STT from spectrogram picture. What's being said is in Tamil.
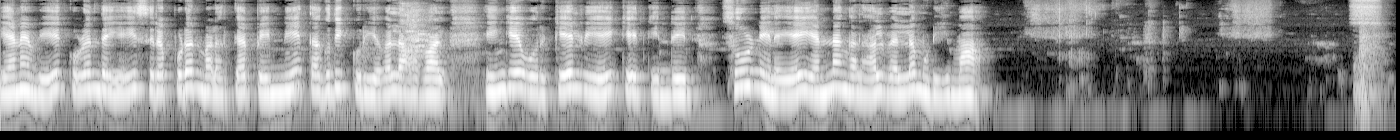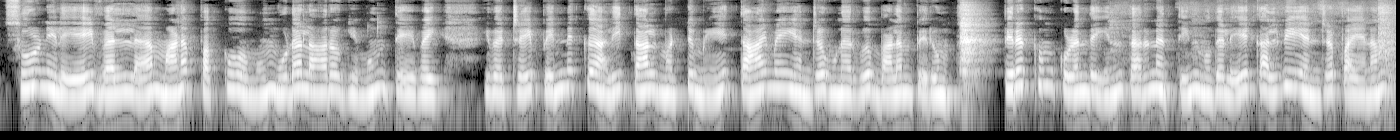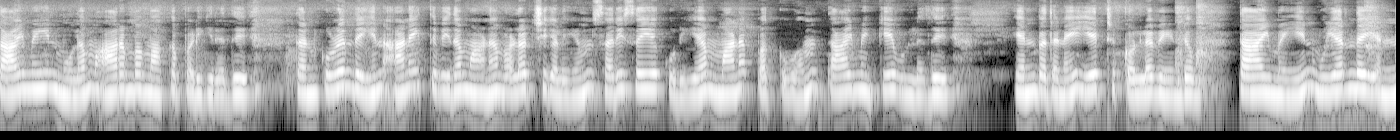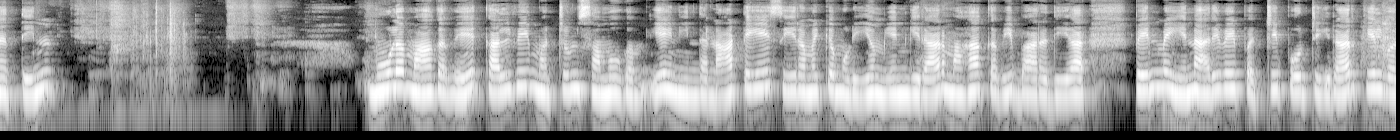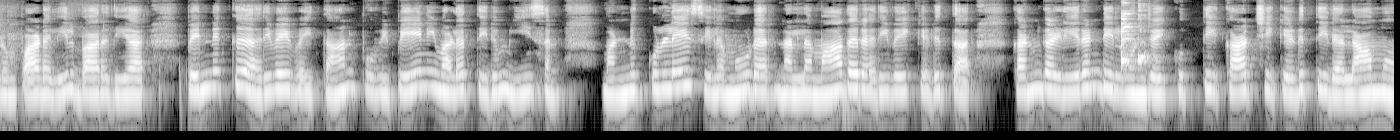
எனவே குழந்தையை சிறப்புடன் வளர்க்க பெண்ணே தகுதிக்குரியவள் ஆவாள். இங்கே ஒரு கேள்வியை கேட்கின்றேன். சூழ்நிலையை எண்ணங்களால் வெல்ல முடியுமா? சூழ்நிலையை வெல்ல மனப்பக்குவமும் உடல் ஆரோக்கியமும் தேவை. இவற்றை பெண்ணுக்கு அளித்தால் மட்டுமே தாய்மை என்ற உணர்வு பலம் பெறும். பிறக்கும் குழந்தையின் தருணத்தின் முதலே கல்வி என்ற பயணம் தாய்மையின் மூலம் ஆரம்பமாக்கப்படுகிறது. தன் குழந்தையின் அனைத்து விதமான வளர்ச்சிகளையும் சரி செய்யக்கூடிய மனப்பக்குவம் தாய்மைக்கே உள்ளது என்பதனை ஏற்றுக்கொள்ள வேண்டும். தாய்மையின் உயர்ந்த எண்ணத்தின் மூலமாகவே கல்வி மற்றும் சமூகம். ஏன் இந்த நாட்டையே சீரமைக்க முடியும்? என்கிறார் மகாகவி பாரதியார். பெண்மையின் அறிவை பற்றி போற்றுகிறார் கீழ்வரும் பாடலில் பாரதியார். பெண்ணுக்கு அறிவை வைத்தான் புவி பேணி வளர்த்திடும் ஈசன். மண்ணுக்குள்ளே சில மூடர் நல்ல மாதர் அறிவை கெடுத்தார். கண்கள் இரண்டில் ஒன்றை குத்தி காட்சி கெடுத்திடலாமோ?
